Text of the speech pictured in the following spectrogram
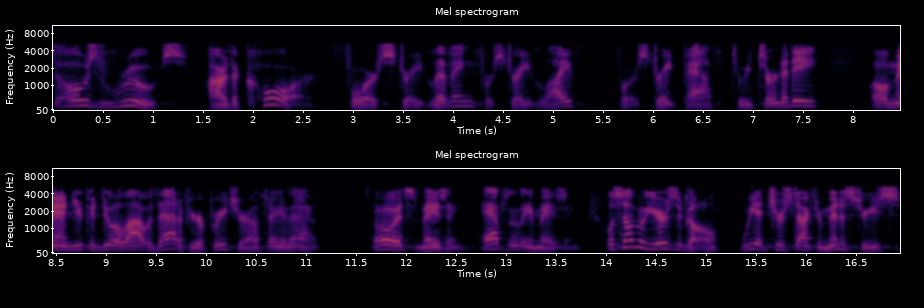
those roots are the core for straight living, for straight life, for a straight path to eternity. Oh man, you can do a lot with that if you're a preacher, I'll tell you that. Oh, it's amazing. Absolutely amazing. Well, several years ago, we at Church Doctor Ministries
